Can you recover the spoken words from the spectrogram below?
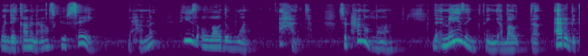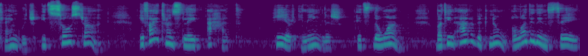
When they come and ask you, say, Muhammad, He is Allah the One, Ahad. Subhanallah, the amazing thing about the Arabic language, it's so strong. If I translate Ahad here in English, it's the one. But in Arabic, no. Allah didn't say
